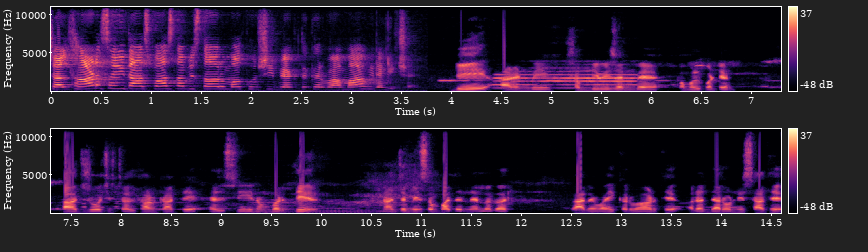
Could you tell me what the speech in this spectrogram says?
ચલથાણ સહિત આસપાસના વિસ્તારોમાં ખુશી વ્યક્ત કરવામાં આવી રહી છે. ડી આરએનબી સબ ડિવિઝન બે, કમલ પટેલ. આજરોજ ચલથાણ ખાતે એલસી નંબર તેર ના જમીન સંપાદનને લગત કાર્યવાહી કરવા અર્થે અરજદારોની સાથે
